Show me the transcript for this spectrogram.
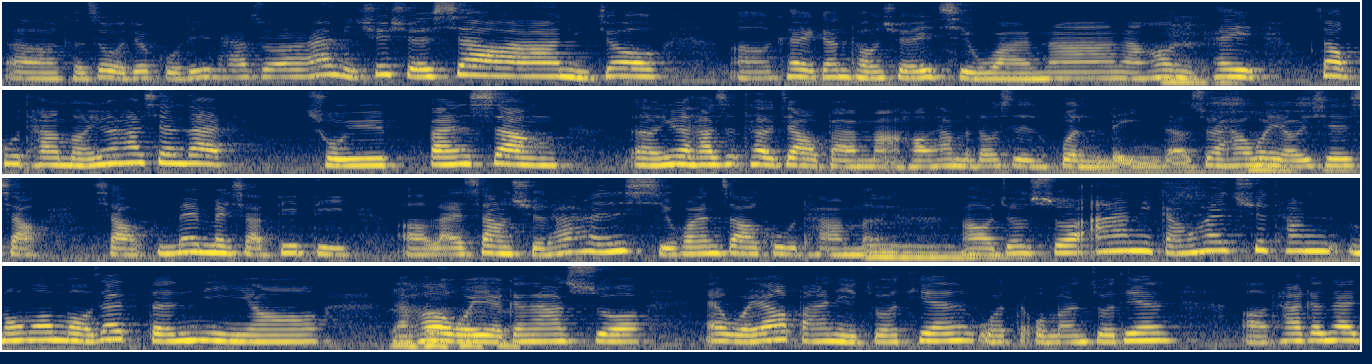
呃，可是我就鼓励他说，啊，你去学校啊，你就，呃，可以跟同学一起玩啊，然后你可以照顾他们，因为他现在处于班上。嗯，因为他是特教班嘛，好，他们都是混龄的，所以他会有一些小小妹妹、小弟弟，呃，来上学，他很喜欢照顾他们，嗯、然后就说啊，你赶快去，他某某某在等你哦。然后我也跟他说，哎，我要把你昨天，我我们昨天，呃，他跟在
